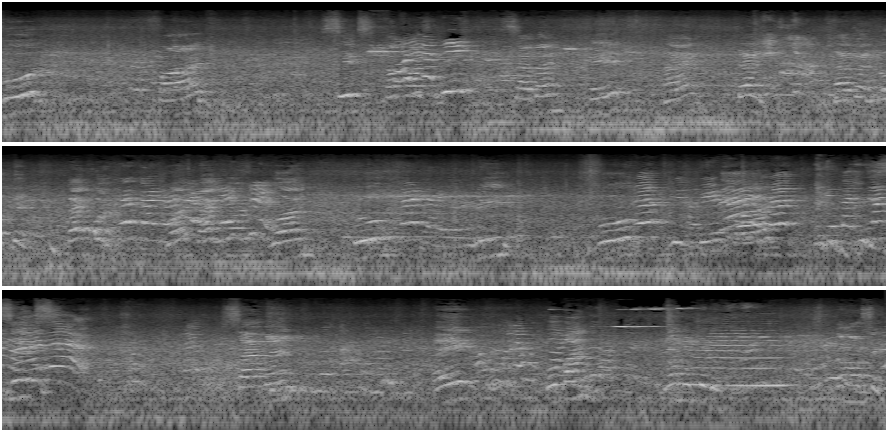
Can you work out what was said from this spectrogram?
Four, five, six, come on. Seven, eight, nine, ten, eleven. Okay. Backward. One, backward. One, two, three, four, seven, eight. Go back. No need to do. Come outside.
